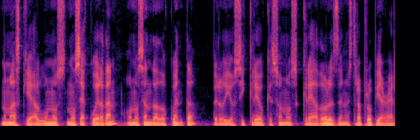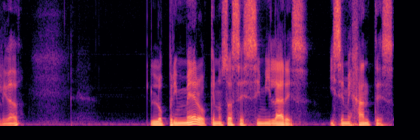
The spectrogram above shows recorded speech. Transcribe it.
no más que algunos no se acuerdan o no se han dado cuenta, pero yo sí creo que somos creadores de nuestra propia realidad lo primero que nos hace similares y semejantes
